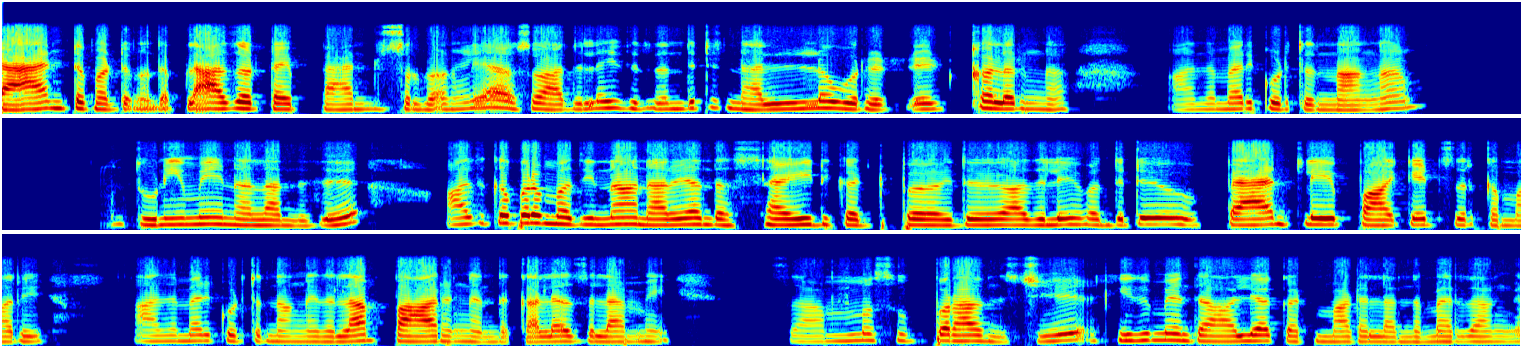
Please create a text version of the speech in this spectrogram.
பேண்ட்டு மட்டுங்க. இந்த பிளாசோ டைப் பேண்ட்னு சொல்லுவாங்க இல்லையா? ஸோ அதில் இது வந்துட்டு நல்ல ஒரு ரெட் கலருங்க. அந்த மாதிரி கொடுத்துருந்தாங்க துணியுமே நல்லா இருந்தது. அதுக்கப்புறம் பார்த்தீங்கன்னா, நிறையா அந்த சைடு கட்டு இது அதுலேயே வந்துட்டு பேண்ட்லேயே பாக்கெட்ஸ் இருக்க மாதிரி அந்த மாதிரி கொடுத்துருந்தாங்க இதெல்லாம் பாருங்கள் இந்த கலர்ஸ் எல்லாமே. செம்ம சூப்பராக இருந்துச்சு. இதுவுமே இந்த ஆலியா கட் மாடல் அந்த மாதிரி தாங்க.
